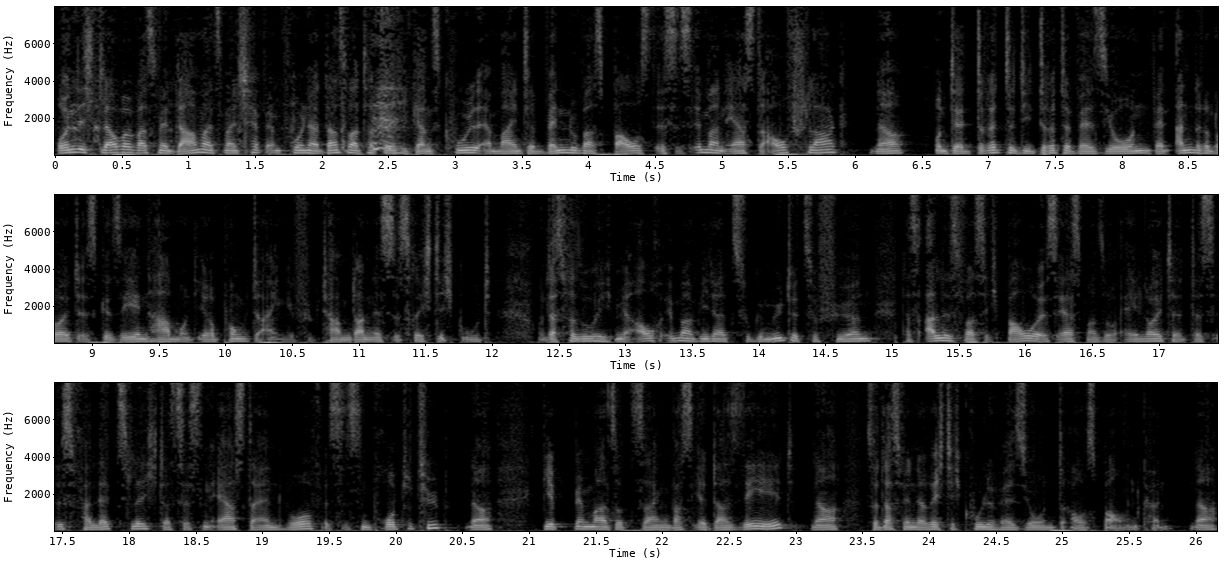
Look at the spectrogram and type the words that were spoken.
Und ich glaube, was mir damals mein Chef empfohlen hat, das war tatsächlich ganz cool. Er meinte, wenn du was baust, ist es immer ein erster Aufschlag, ne? Und der dritte, die dritte Version, wenn andere Leute es gesehen haben und ihre Punkte eingefügt haben, dann ist es richtig gut. Und das versuche ich mir auch immer wieder zu Gemüte zu führen, dass alles, was ich baue, ist erstmal so, ey Leute, das ist verletzlich, das ist ein erster Entwurf, es ist ein Prototyp, ne? Gebt mir mal sozusagen, was ihr da seht, ne? Sodass wir eine richtig coole Version draus bauen können, ne?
